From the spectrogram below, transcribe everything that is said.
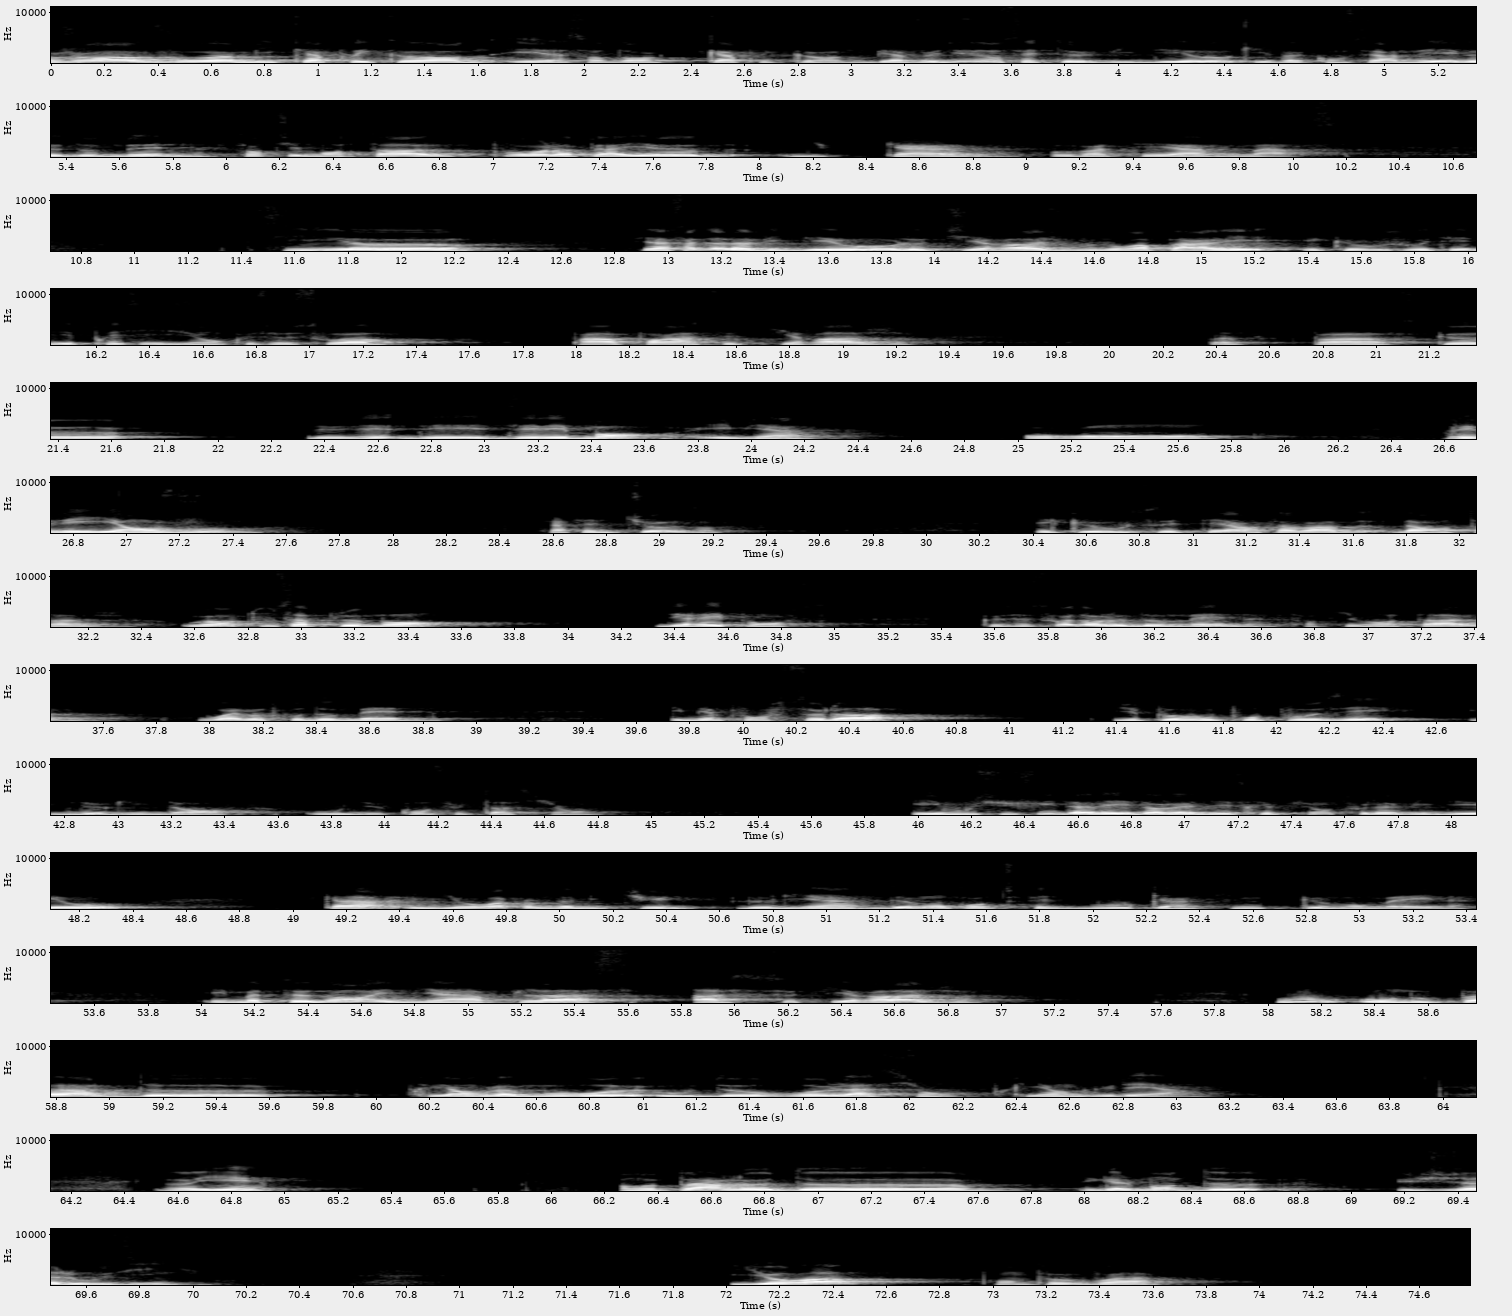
bonjour à vous amis Capricorne et ascendant Capricorne. Bienvenue dans cette vidéo qui va concerner le domaine sentimental pour la période du 15 au 21 mars. Si, euh, si à la fin de la vidéo le tirage vous aura parlé et que vous souhaitez des précisions, que ce soit par rapport à ce tirage, parce, parce que des, des éléments eh bien, auront réveillé en vous certaines choses et que vous souhaitez en savoir davantage. Ou alors tout simplement des réponses, que ce soit dans le domaine sentimental ou un autre domaine. Et bien pour cela, je peux vous proposer une guidance ou une consultation. Et il vous suffit d'aller dans la description sous la vidéo car il y aura comme d'habitude le lien de mon compte Facebook ainsi que mon mail. Et maintenant, eh bien, place à ce tirage où on nous parle de triangle amoureux ou de relations triangulaires. Vous voyez, on me parle également de jalousie. Il y aura, on peut voir,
